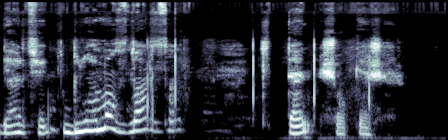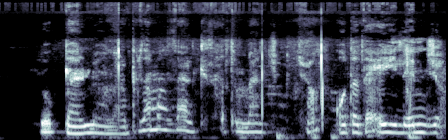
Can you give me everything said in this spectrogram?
gerçek bulamazlarsa cidden şok yaşar. Yok gelmiyorlar. Bulamazlar ki zaten ben çıkacağım. Odada eğleneceğim.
